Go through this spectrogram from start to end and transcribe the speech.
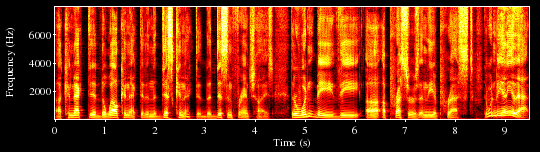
uh, connected the well-connected and the disconnected the disenfranchised there wouldn't be the uh, oppressors and the oppressed there wouldn't be any of that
